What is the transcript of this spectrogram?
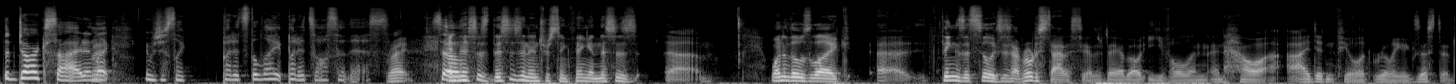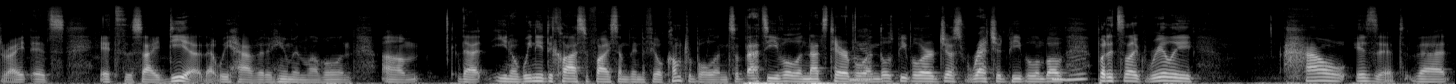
the dark side, and Right. like it was just like, but it's the light, but it's also this. Right. So and this is this is an interesting thing, and this is um, one of those like uh, things that still exist. I wrote a status the other day about evil and, and how I didn't feel it really existed. Right? It's it's this idea that we have at a human level, and um, that you know we need to classify something to feel comfortable, and so that's evil and that's terrible, Yeah. and those people are just wretched people and blah. Mhm. But it's like really, how is it that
